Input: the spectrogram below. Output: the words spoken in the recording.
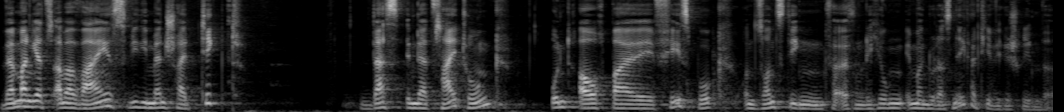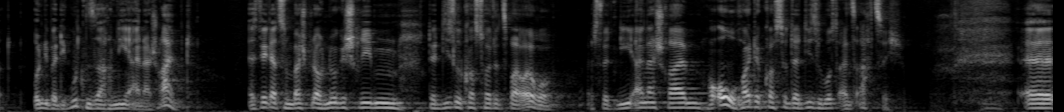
Wenn man jetzt aber weiß, wie die Menschheit tickt dass in der Zeitung und auch bei Facebook und sonstigen Veröffentlichungen immer nur das Negative geschrieben wird und über die guten Sachen nie einer schreibt. Es wird ja zum Beispiel auch nur geschrieben, der Diesel kostet heute 2 Euro. Es wird nie einer schreiben, oh, heute kostet der Dieselbus 1,80. Äh,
